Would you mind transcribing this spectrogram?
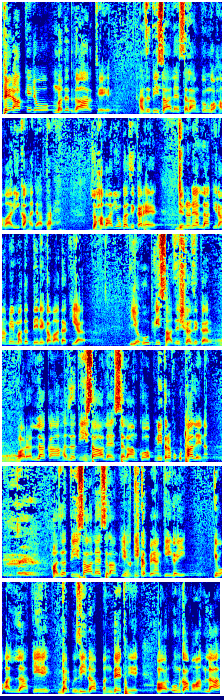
پھر آپ کے جو مددگار تھے حضرت عیسیٰ علیہ السلام کو ان کو ہواری کہا جاتا ہے۔ جو ہواریوں کا ذکر ہے، جنہوں نے اللہ کی راہ میں مدد دینے کا وعدہ کیا، یہود کی سازش کا ذکر اور اللہ کا حضرت عیسیٰ علیہ السلام کو اپنی طرف اٹھا لینا۔ حضرت عیسیٰ علیہ السلام کی حقیقت بیان کی گئی کہ وہ اللہ کے برگزیدہ بندے تھے اور ان کا معاملہ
